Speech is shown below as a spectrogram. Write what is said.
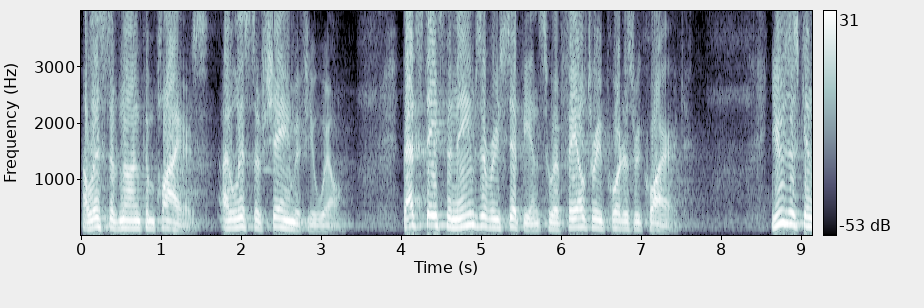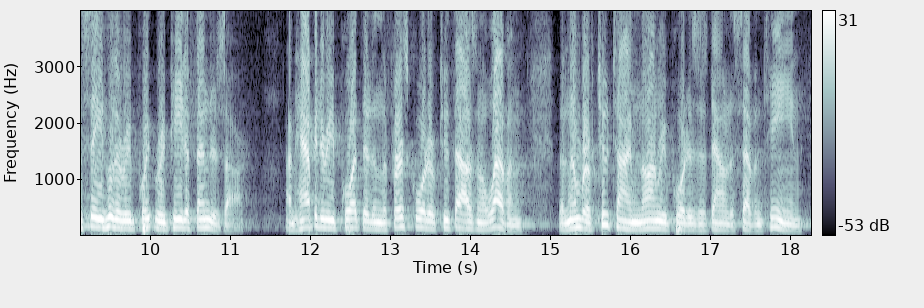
a list of noncompliers, a list of shame, if you will. That states the names of recipients who have failed to report as required. Users can see who the repeat offenders are. I am happy to report that in the first quarter of 2011, the number of two-time non-reporters is down to 17,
